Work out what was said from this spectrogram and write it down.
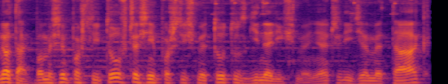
No tak, bo myśmy poszli tu, wcześniej poszliśmy tu, tu zginęliśmy, nie? Czyli idziemy tak.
